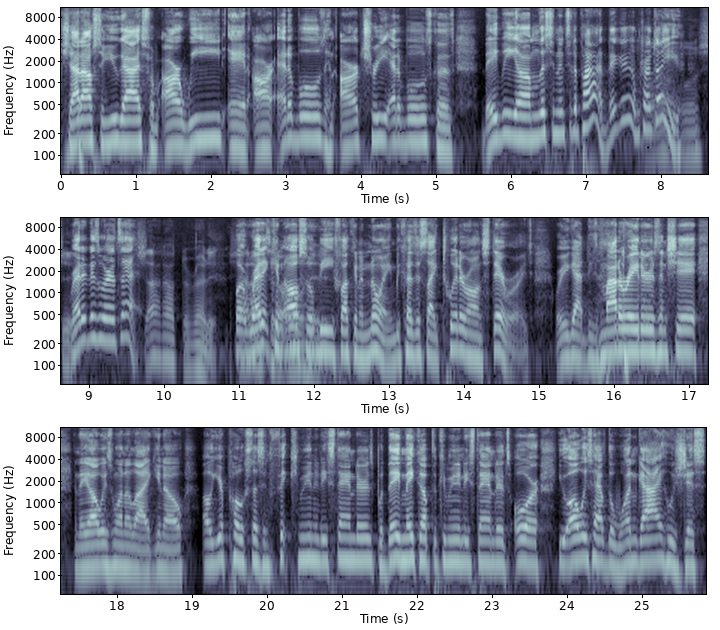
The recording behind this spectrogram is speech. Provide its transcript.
Shout outs to you guys from our weed and our edibles and our tree edibles because they be um listening to the pod. Nigga, I'm trying to tell you. shit. Reddit is where it's at. Shout out to Reddit. But Shout Reddit can also old be fucking annoying because it's like Twitter on steroids, where you got these moderators and shit, and they always want to like, you know, oh, your post doesn't fit community standards, but they make up the community standards, or you always have the one guy who's just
